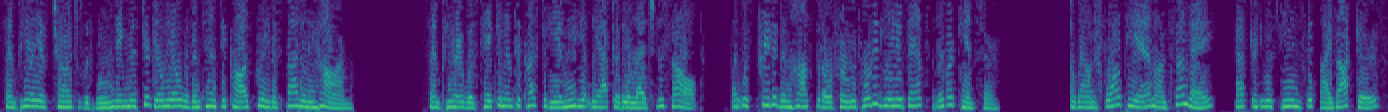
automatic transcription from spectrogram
Sampieri is charged with wounding Mr. Gilio with intent to cause grievous bodily harm. Sampieri was taken into custody immediately after the alleged assault, but was treated in hospital for reportedly advanced liver cancer. Around 4 p.m. on Sunday, after he was deemed fit by doctors,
